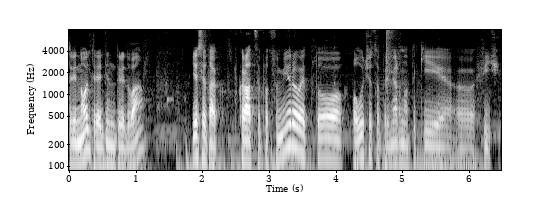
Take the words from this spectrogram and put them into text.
3.0, 3.1 3.2. Если так вкратце подсуммировать, то получится примерно такие э, фичи.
